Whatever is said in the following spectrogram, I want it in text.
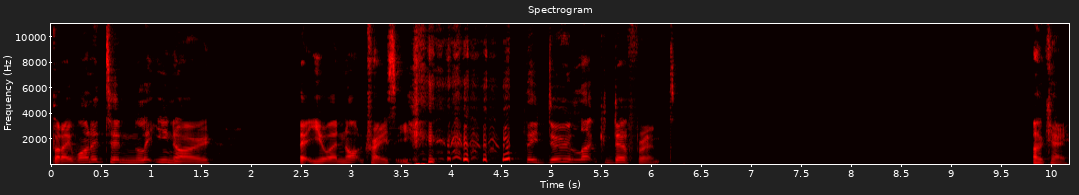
but I wanted to let you know that you are not crazy. they do look different. Okay,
